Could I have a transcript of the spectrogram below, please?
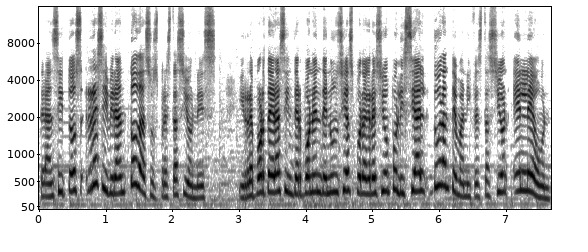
Tránsitos recibirán todas sus prestaciones. Y reporteras interponen denuncias por agresión policial durante manifestación en León.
